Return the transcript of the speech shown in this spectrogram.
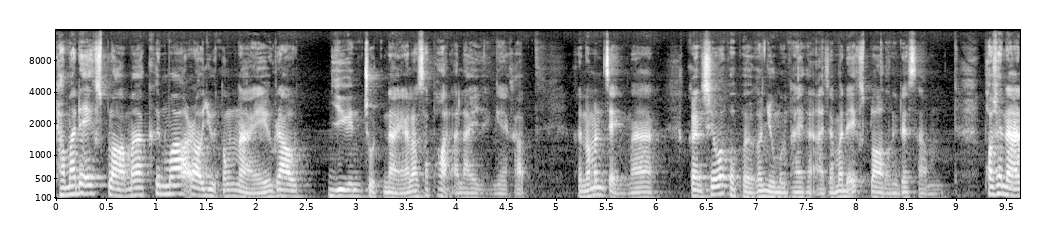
ทำให้ได้ explore มากขึ้นว่าเราอยู่ตรงไหนเรายืนจุดไหนเรา support อะไรอย่างเงี้ยครับคือน้องมันเจ๋งมากเกินเชื่อว่าเผลอๆคนอยู่เมืองไทยกันอาจจะไม่ได้ explore ตรงนี้ด้วยซ้ำเพราะฉะนั้น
